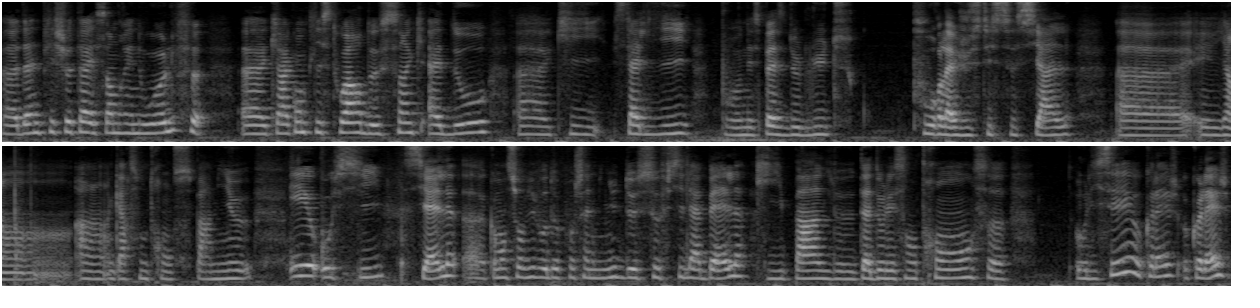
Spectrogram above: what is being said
d'Anne Pichotta et Sandrine Wolf. qui racontent l'histoire de cinq ados qui s'allient pour une espèce de lutte pour la justice sociale. et il y a un, garçon trans parmi eux. Et aussi Ciel, Comment survivre aux deux prochaines minutes de Sophie Labelle, qui parle d'adolescents trans, au lycée, au collège, au collège.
